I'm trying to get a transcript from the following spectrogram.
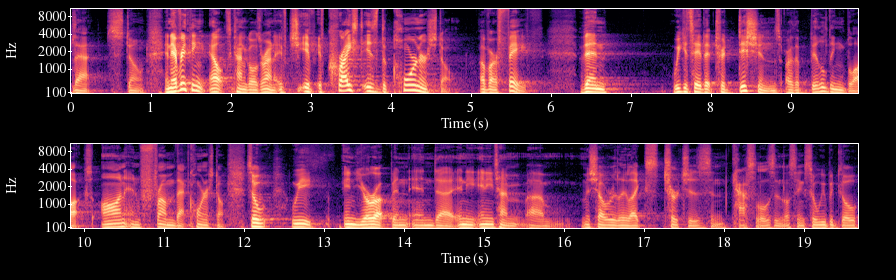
that stone. And everything else kind of goes around it. If, if, if Christ is the cornerstone of our faith, then we could say that traditions are the building blocks on and from that cornerstone. So we, in Europe and, and uh, any anytime um, Michelle really likes churches and castles and those things, so we would go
